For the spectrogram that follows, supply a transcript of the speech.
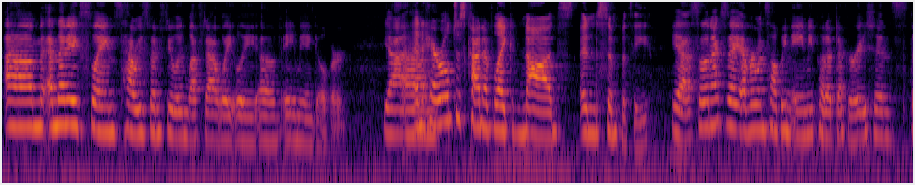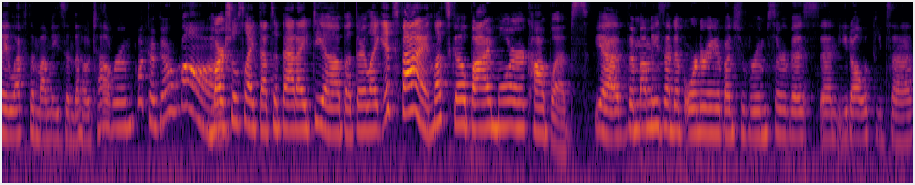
Um, and then he explains how he's been feeling left out lately of Amy and Gilbert. Yeah, and Um, Harold just kind of like nods in sympathy. Yeah, so the next day, everyone's helping Amy put up decorations. They left the mummies in the hotel room. What could go wrong? Marshall's like, that's a bad idea, but they're like, it's fine. Let's go buy more cobwebs. Yeah, the mummies end up ordering a bunch of room service and eat all the pizza.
